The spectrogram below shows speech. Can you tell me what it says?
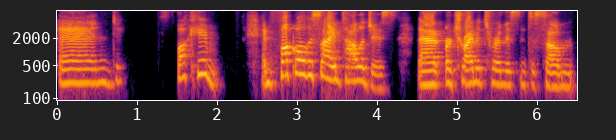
And fuck him. And fuck all the Scientologists that are trying to turn this into some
